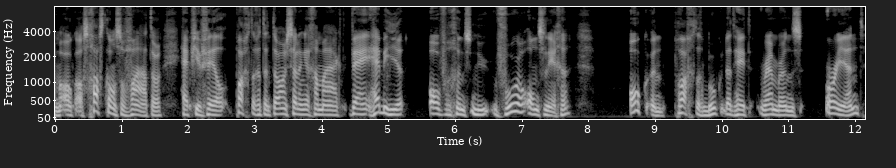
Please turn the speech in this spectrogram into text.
Maar ook als gastconservator heb je veel prachtige tentoonstellingen gemaakt. Wij hebben hier overigens nu voor ons liggen ook een prachtig boek. Dat heet Rembrandt's Orient.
